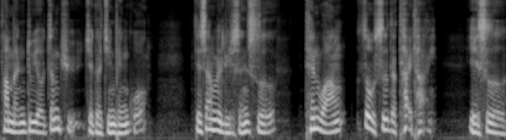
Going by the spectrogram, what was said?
她们都要争取这个金苹果。第三位女神是天王宙斯的太太，也是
